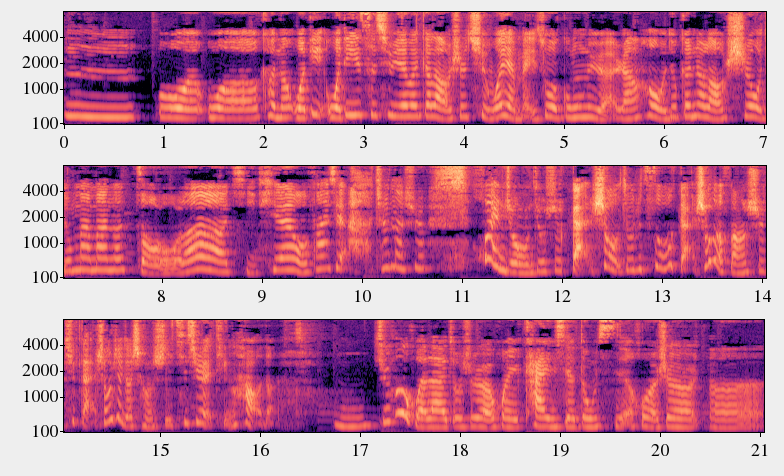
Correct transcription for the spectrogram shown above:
嗯。我我可能我第我第一次去，因为跟老师去，我也没做攻略，然后我就跟着老师，我就慢慢的走了几天，我发现啊，真的是换一种就是感受，就是自我感受的方式去感受这个城市，其实也挺好的。嗯，之后回来就是会看一些东西，或者是呃，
